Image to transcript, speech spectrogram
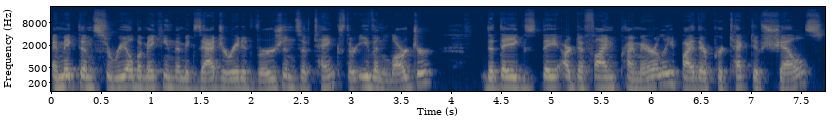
and make them surreal by making them exaggerated versions of tanks. They're even larger. That they they are defined primarily by their protective shells.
